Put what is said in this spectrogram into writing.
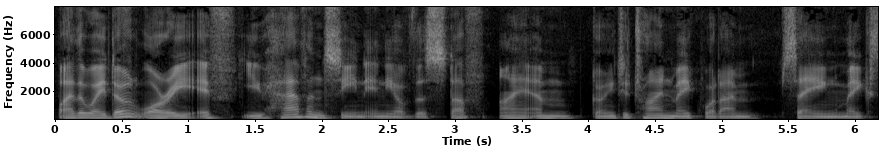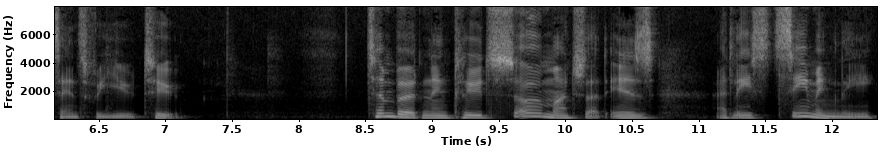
By the way, don't worry if you haven't seen any of this stuff. I am going to try and make what I'm saying make sense for you too. Tim Burton includes so much that is, at least seemingly,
